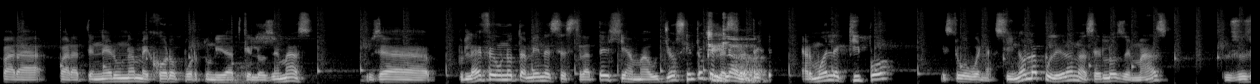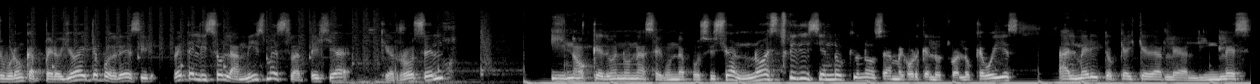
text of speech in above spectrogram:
para, para tener una mejor oportunidad que los demás. O sea, pues la F1 también es estrategia, Mau. Yo siento que la estrategia que armó el equipo estuvo buena. Si no la pudieron hacer los demás, pues es bronca. Pero yo ahí te podría decir, Vettel hizo la misma estrategia que Russell y no quedó en una segunda posición. No estoy diciendo que uno sea mejor que el otro. A lo que voy es al mérito que hay que darle al inglés.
